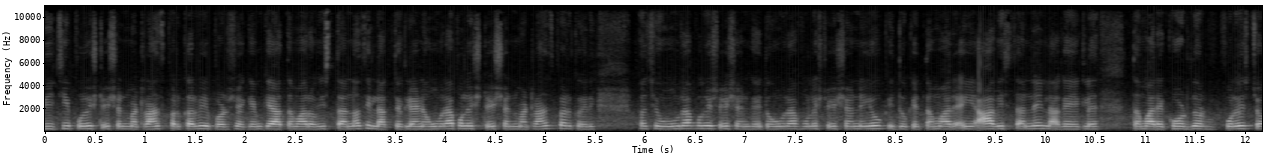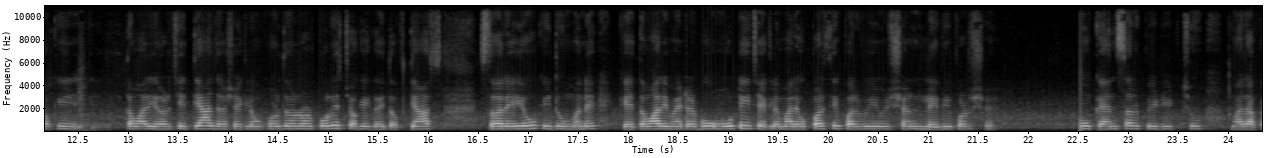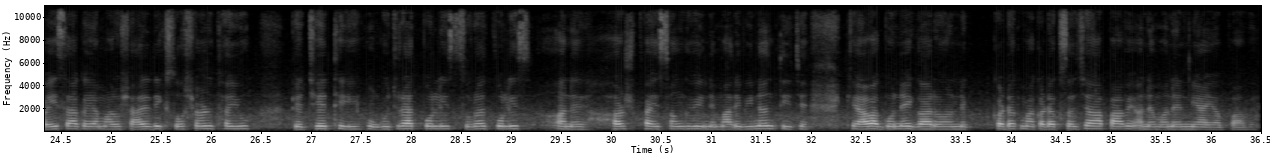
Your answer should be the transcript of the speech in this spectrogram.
બીજી પોલીસ સ્ટેશનમાં ટ્રાન્સફર કરવી પડશે. કેમ કે આ તમારો વિસ્તાર નથી લાગતો એટલે એણે ઉમરા પોલીસ સ્ટેશનમાં ટ્રાન્સફર કરી. પછી હું ઉમરા પોલીસ સ્ટેશન ગઈ તો ઉમરા પોલીસ સ્ટેશને એવું કીધું કે તમારે અહીં આ વિસ્તાર નહીં લાગે એટલે તમારે ઘોડદોડ પોલીસ ચોકી તમારી અરજી ત્યાં જ હશે. એટલે હું ઘોડદોડ રોડ પોલીસ ચોકી ગઈ તો ત્યાં સરે એવું કીધું મને કે તમારી મેટર બહુ મોટી છે એટલે મારે ઉપરથી પરમિશન લેવી પડશે. હું કેન્સર પીડિત છું. મારા પૈસા ગયા, મારું શારીરિક શોષણ થયું કે જેથી હું ગુજરાત પોલીસ, સુરત પોલીસ અને હર્ષભાઈ સંઘવીને મારી વિનંતી છે કે આવા ગુનેગારોને કડકમાં કડક સજા અપાવે અને મને ન્યાય અપાવે.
